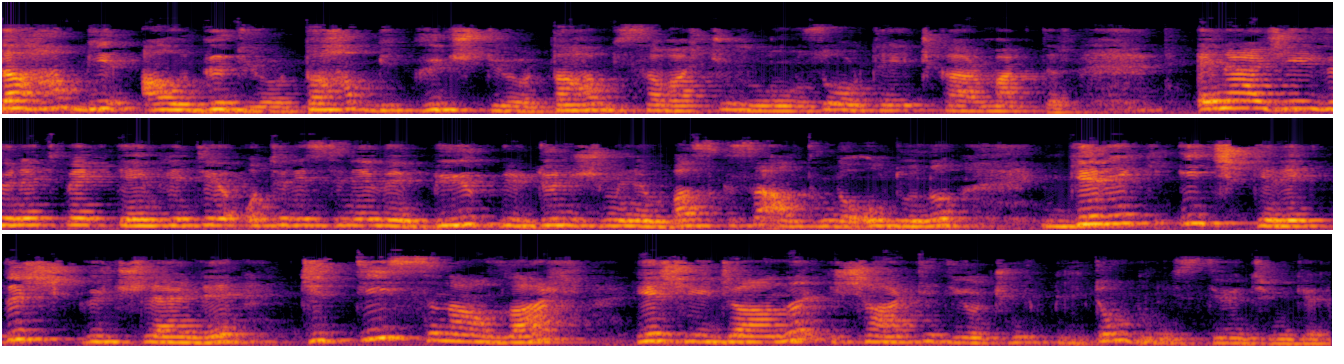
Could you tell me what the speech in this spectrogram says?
daha bir algı diyor, daha bir güç diyor, daha bir savaşçı ruhumuzu ortaya çıkarmaktır. Enerjiyi yönetmek, devleti, otoresine ve büyük bir dönüşümünün baskısı altında olduğunu gerek iç gerek dış güçlerle ciddi sınavlar yaşayacağını işaret ediyor. Çünkü Plüton bunu istiyor çünkü.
